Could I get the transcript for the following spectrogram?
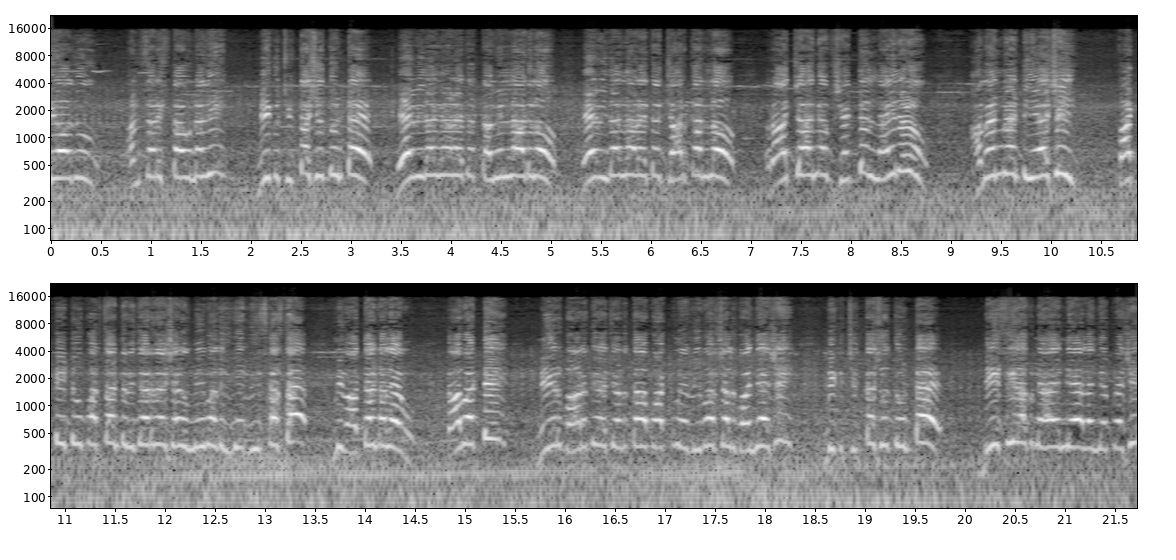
ఈరోజు అనుసరిస్తూ ఉన్నది. మీకు చిత్తశుద్ధి ఉంటే ఏ విధంగానైతే తమిళనాడులో ఏ విధంగానైతే జార్ఖండ్లో రాజ్యాంగం షెడ్యూల్ నైన్ను అమెండ్మెంట్ చేసి ఫార్టీ టూ పర్సెంట్ రిజర్వేషన్ మిమ్మల్ని తీసుకొస్తే మేము అద్దంటలేము కాబట్టి మీరు భారతీయ జనతా పార్టీ మీద విమర్శలు పనిచేసి మీకు చిత్తశుద్ధి ఉంటే బీసీలకు న్యాయం చేయాలని చెప్పేసి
